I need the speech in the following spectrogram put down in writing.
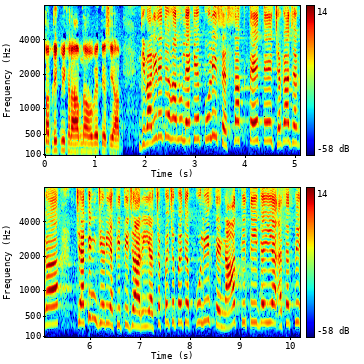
ਪਬਲਿਕ ਵੀ ਖਰਾਬ ਨਾ ਹੋਵੇ ਤੇ ਅਸੀਂ ਆਪ ਦੀਵਾਲੀ ਦੇ ਤਿਉਹਾਰ ਨੂੰ ਲੈ ਕੇ ਪੁਲਿਸ ਸਖਤ ਤੇ ਜਗ੍ਹਾ ਜਗ੍ਹਾ ਚੈਕਿੰਗ ਜਿਹੜੀ ਹੈ ਕੀਤੀ ਜਾ ਰਹੀ ਹੈ। ਚੱਪੇ ਚੱਪੇ ਤੇ ਪੁਲਿਸ ਤੈਨਾਤ ਕੀਤੀ ਗਈ ਹੈ। ਐਸਐਸਪੀ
